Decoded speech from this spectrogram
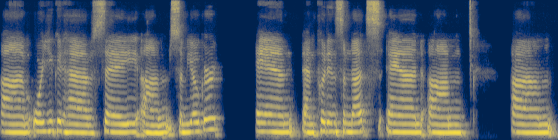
Um, or you could have, say, um, some yogurt and and put in some nuts and um, um,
